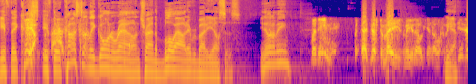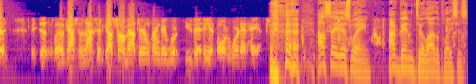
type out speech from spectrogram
if they cons- Yeah. if they're constantly going around trying to blow out everybody else's. You know what I mean? But in but that just amazed me, though. You know, Yeah. You just, it just well, got some. I said, got some out there. I don't think they were, use that head for to wear that hat. I'll say this, Wayne. I've been to a lot of the places.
